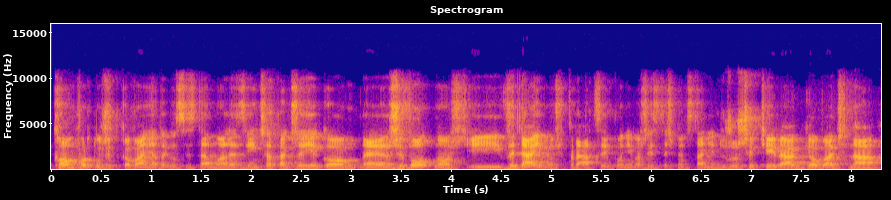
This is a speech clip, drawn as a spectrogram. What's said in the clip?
komfort użytkowania tego systemu, ale zwiększa także jego e, żywotność i wydajność pracy, ponieważ jesteśmy w stanie dużo szybciej reagować na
